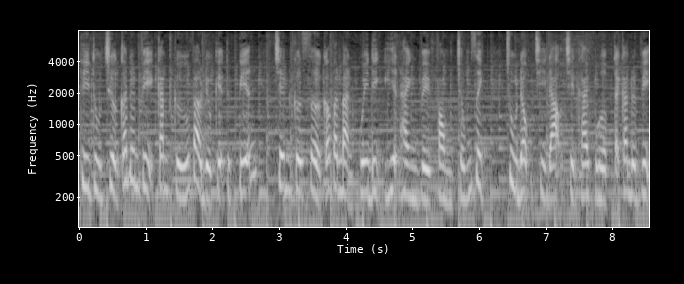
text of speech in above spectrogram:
thì thủ trưởng các đơn vị căn cứ vào điều kiện thực tiễn trên cơ sở các văn bản quy định hiện hành về phòng chống dịch, chủ động chỉ đạo triển khai phù hợp tại các đơn vị.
